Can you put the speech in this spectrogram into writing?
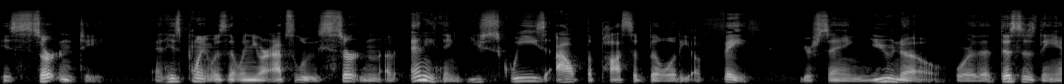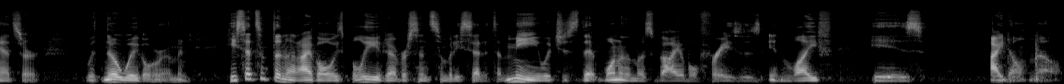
is certainty. And his point was that when you are absolutely certain of anything, you squeeze out the possibility of faith. You're saying you know, or that this is the answer with no wiggle room. And he said something that I've always believed ever since somebody said it to me, which is that one of the most valuable phrases in life is I don't know.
